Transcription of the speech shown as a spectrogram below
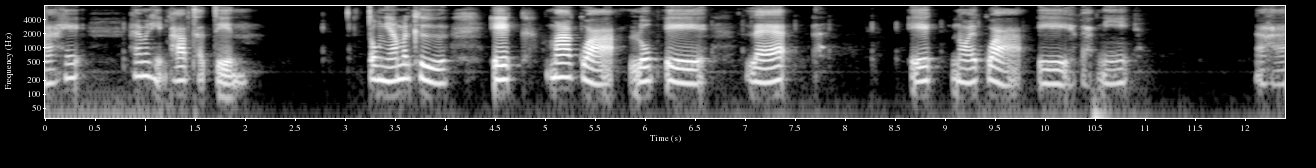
นะ ให้ให้มันเห็นภาพชัดเจน ตรงนี้มันคือ x มากกว่าลบ a และ x น้อยกว่า a แบบนี้นะคะ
